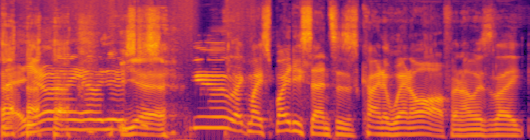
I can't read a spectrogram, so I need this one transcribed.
that? You know what I mean? It was yeah. just you. Like my spidey senses kind of went off, and I was like,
